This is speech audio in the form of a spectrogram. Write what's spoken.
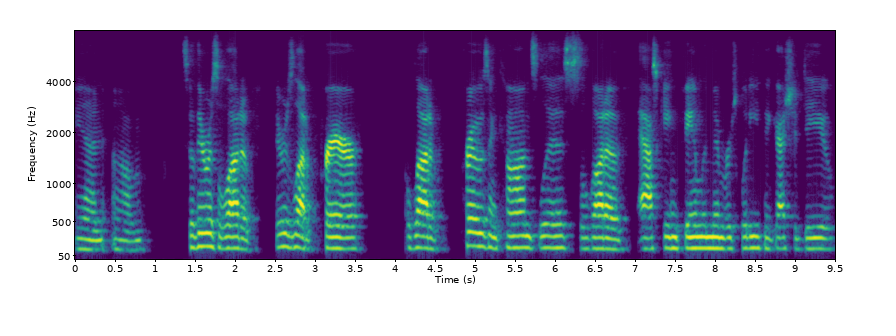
And um, so there was a lot of there was a lot of prayer, a lot of pros and cons lists, a lot of asking family members, what do you think I should do?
